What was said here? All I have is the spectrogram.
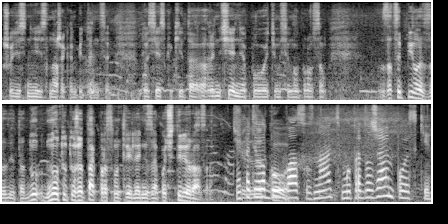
что здесь не есть нашей компетенции. То есть есть какие-то ограничения по этим всем вопросам зацепилась за это. Ну, дно тут уже так просмотрели, я не знаю, по четыре раза. Я Ще хотела бы у додатково. вас узнать, мы продолжаем поиски.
